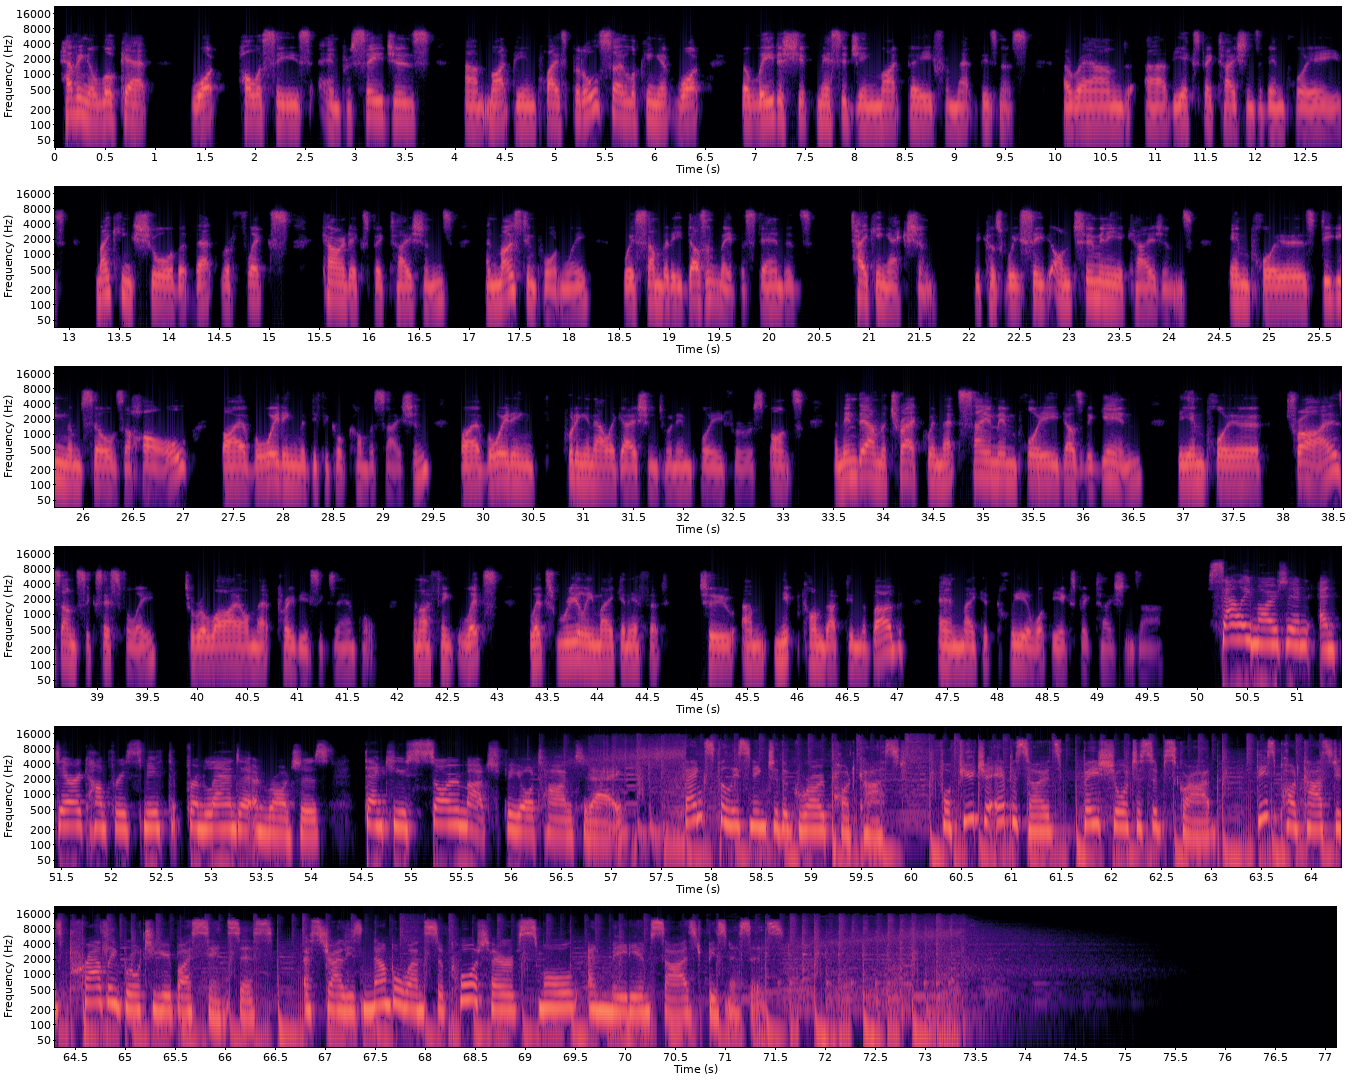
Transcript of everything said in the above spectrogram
Having a look at what policies and procedures um, might be in place, but also looking at what the leadership messaging might be from that business around uh, the expectations of employees making sure that that reflects current expectations. And most importantly, where somebody doesn't meet the standards, taking action because we see on too many occasions employers digging themselves a hole by avoiding the difficult conversation, by avoiding putting an allegation to an employee for a response. And then down the track, when that same employee does it again, the employer tries unsuccessfully to rely on that previous example. And I think let's, let's really make an effort to um, nip conduct in the bud and make it clear what the expectations are. Sally Moten and Derek Humphery Smith from Lander and Rogers, thank you so much for your time today. Thanks for listening to the Grow podcast. For future episodes, be sure to subscribe. This podcast is proudly brought to you by Sensis, Australia's number one supporter of small and medium sized businesses.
